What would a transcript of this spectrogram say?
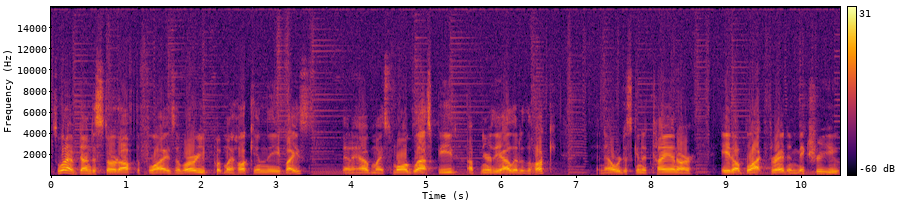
So what I've done to start off the fly is I've already put my hook in the vise, and I have my small glass bead up near the eyelet of the hook, and now we're just going to tie in our 8-up black thread and make sure you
